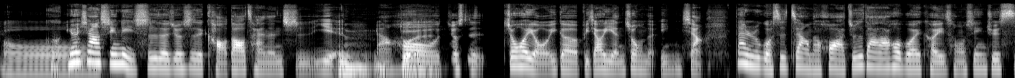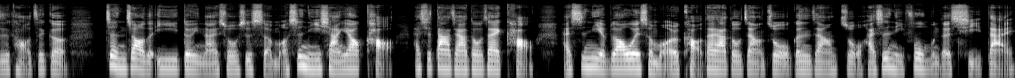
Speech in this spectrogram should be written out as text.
哦，因为像心理师的，就是考到才能执业，嗯，然后就是就会有一个比较严重的影响。但如果是这样的话，就是大家会不会可以重新去思考这个证照的意义对你来说是什么？是你想要考，还是大家都在考，还是你也不知道为什么而考，大家都这样做，我跟着这样做，还是你父母的期待？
